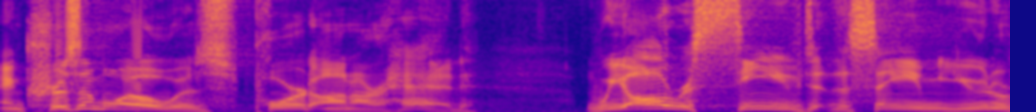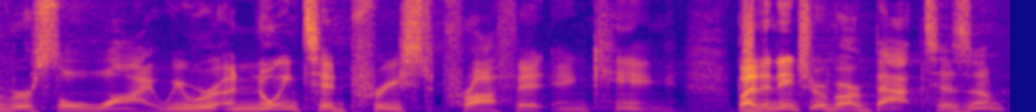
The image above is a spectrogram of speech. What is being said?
and chrism oil was poured on our head we all received the same universal why. We were anointed priest, prophet, and king. By the nature of our baptism,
